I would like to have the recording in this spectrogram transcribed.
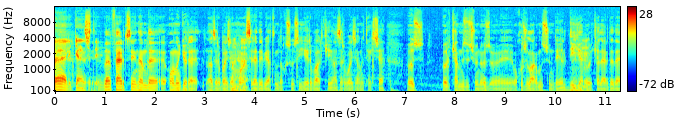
bəli, gəncdir. Və Fərid Hüseyn həm də e, ona görə Azərbaycan müasir ədəbiyyatında xüsusi yeri var ki, Azərbaycanı təkcə öz ölkəmiz üçün, öz e, oxucularımız üçün deyil, digər ölkələrdə də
